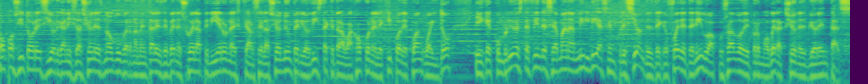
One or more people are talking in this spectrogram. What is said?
Opositores y organizaciones no gubernamentales de Venezuela pidieron la excarcelación de un periodista que trabajó con el equipo de Juan Guaidó y que cumplió este fin de semana mil días en prisión desde que fue detenido acusado de promover acciones violentas.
